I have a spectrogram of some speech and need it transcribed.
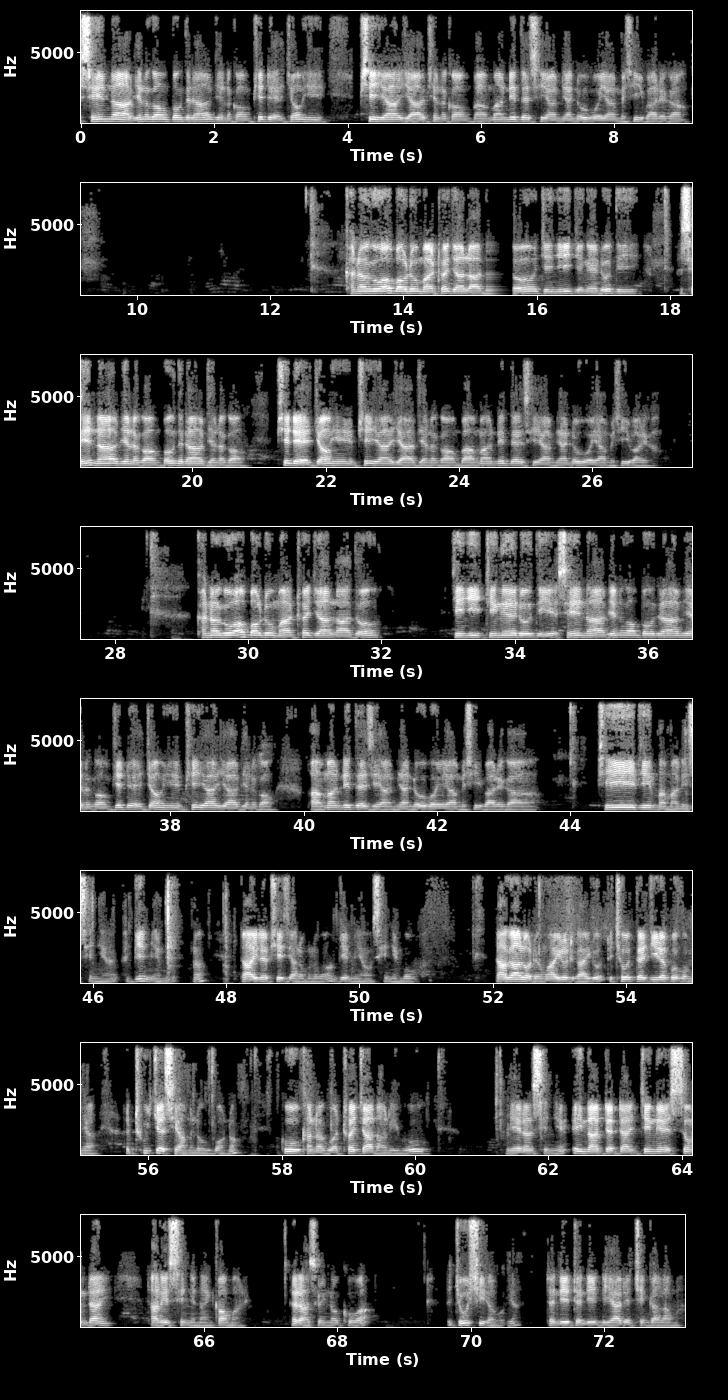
အစင်းနာဖြင့်၎င်းပုံတရာဖြင့်၎င်းဖြစ်တဲ့အကြောင်းရင်းဖြစ်ရာရာဖြင့်၎င်းဘာမှနှစ်သက်စရာမြတ်နိုးဝေရမရှိပါတကားခန္ဓာကိုယ်အောက်ပေါက်တို့မှထွက်ကြလာသော သောကျင်ကြီးကျင်ငယ်တို့သည်အစင်းနာအပြင်၎င်းဘုံတရားအပြင်၎င်းဖြစ်တဲ့အကြောင်းရင်းဖြစ်ရာရာအပြင်၎င်းဘာမှနှစ်သက်เสียများနိုးဝရမရှိပါရကခန္ဓာကိုယ်အောက်ပေါက်တို့မှထွက်ကြလာသောကျင်ကြီးကျင်ငယ်တို့သည်အစင်းနာအပြင်၎င်းဘုံတရားအပြင်၎င်းဖြစ်တဲ့အကြောင်းရင်းဖြစ်ရာရာအပြင်၎င်းဘာမှနှစ်သက်เสียများနိုးဝရမရှိပါရက ဖြည်းဖြည်းမှန်မှန်လေးဆင်ញံအပြည့်မြင်ဖို့နော်ဒါကြီးလည်းဖြည့်စရာတော့မလိုပါဘူးအပြည့်မြင်အောင်ဆင်ញံဖို့ဒါကတော့ဓမ္မကြီးတို့ဒကာကြီးတို့တချို့အသက်ကြီးတဲ့ပုဂ္ဂိုလ်များအထူးကျက်စရာမလိုဘူးပေါ့နော်ကိုယ်ခန္ဓာကိုယ်ကထွက်ကြတာလေးကိုအမြဲတမ်းဆင်ញံအိမ်သာတက်တိုင်းကျင်းငယ်စွန်တိုင်းဒါလေးဆင်ញံနိုင်ကောင်းပါတယ်အဲ့ဒါဆိုရင်တော့ကိုကအကျိုးရှိတာပေါ့ဗျာတနေ့တနေ့နေရတဲ့ချိန်ကာလမှာ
